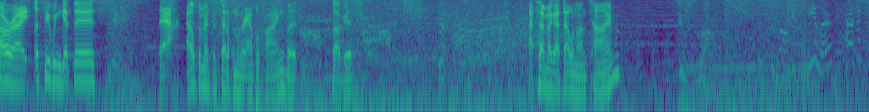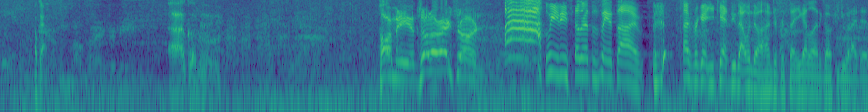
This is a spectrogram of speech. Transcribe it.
All right. Let's see if we can get this. Yeah. I also meant to set up another amplifying, but it's all good. That time I got that one on time. Okay. Agony. Harmony acceleration! Ah! We hit each other at the same time. I forget you can't do that one to 100%. You gotta let it go if you do what I did.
